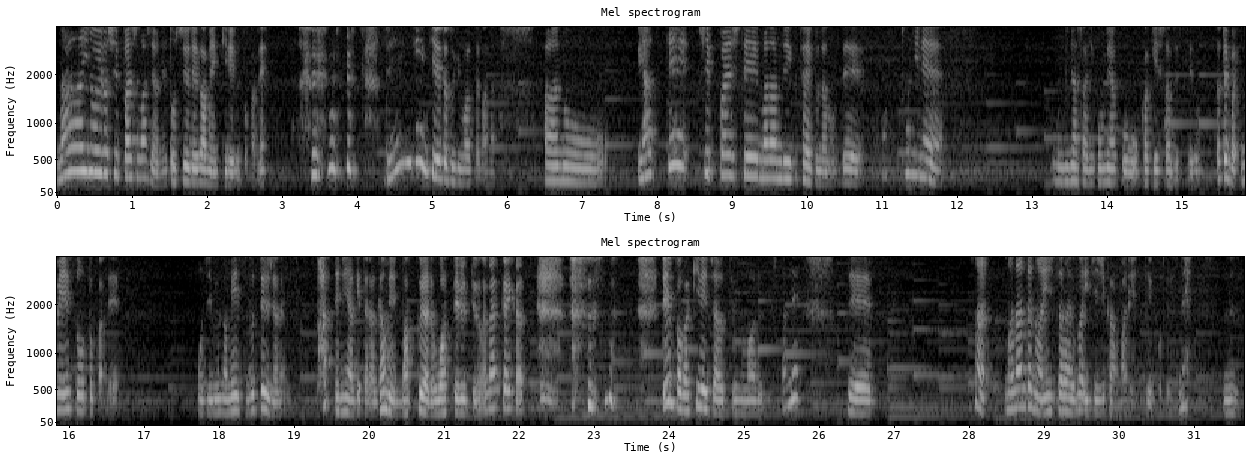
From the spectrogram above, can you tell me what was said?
まあいろいろ失敗しましたよね。途中で画面切れるとかね。電源切れた時もあったかな。あのやって失敗して学んでいくタイプなので本当にね皆さんにご迷惑をおかけしたんですけど例えば瞑想とかでもう自分が目つぶってるじゃないですか。パッて目開けたら画面真っ暗で終わってるっていうのが何回か 電波が切れちゃうっていうのもあるんですかね。でまあ学んだのはインスタライブは1時間までっていうことですね。うん。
